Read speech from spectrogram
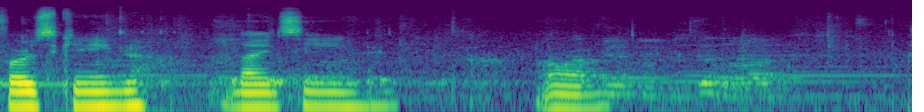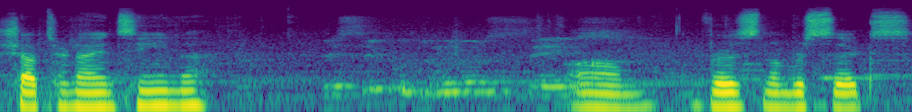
First King 19, um, chapter 19, Versículo de número 6. um, verse number 6.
